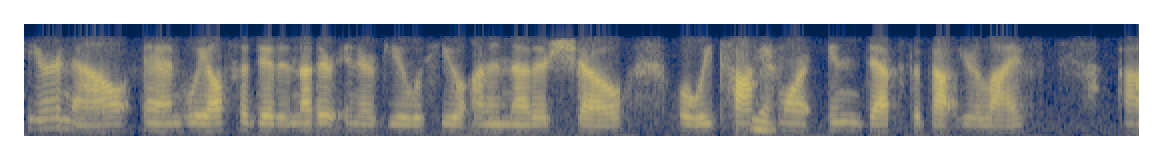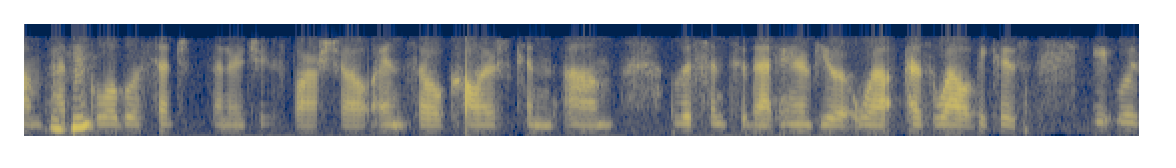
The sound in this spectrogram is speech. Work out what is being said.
here now, and we also did another interview with you on another show where we talked more in depth about your life. Um, at Mhm. the Global Ascension Center Juice Bar Show, and so callers can um, listen to that interview as well because it was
